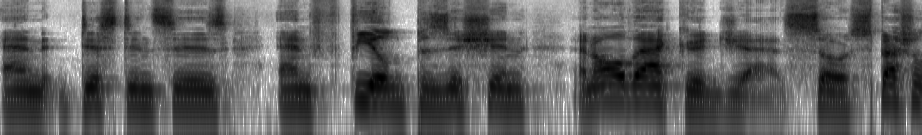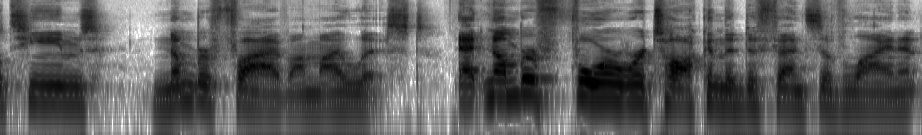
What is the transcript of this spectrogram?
and distances and field position and all that good jazz. So special teams, number five on my list. At number four, we're talking the defensive line, and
